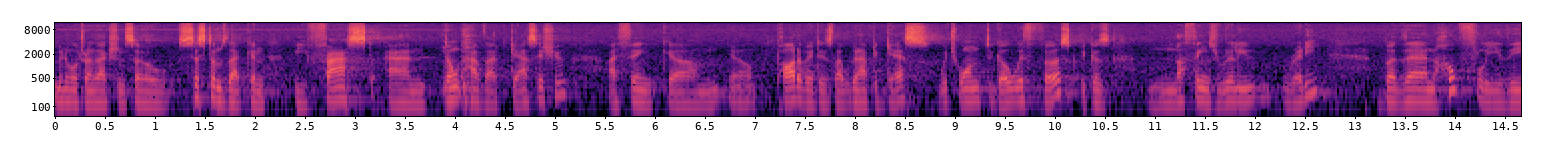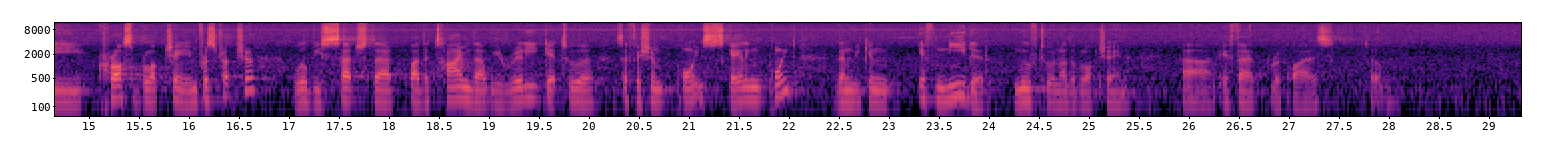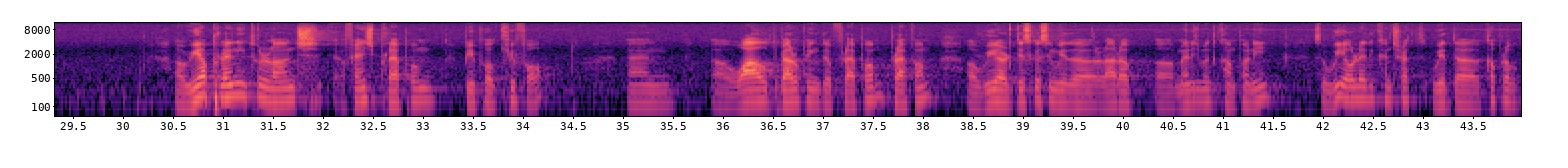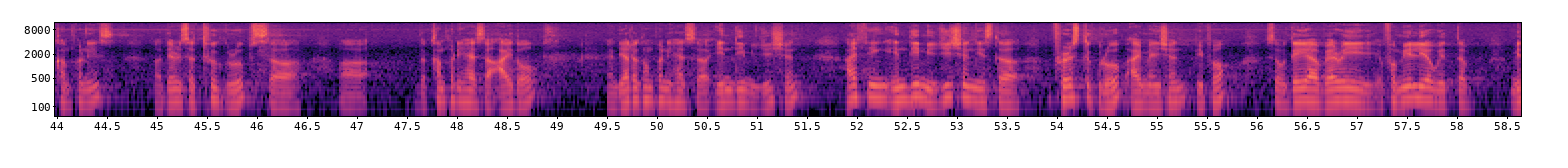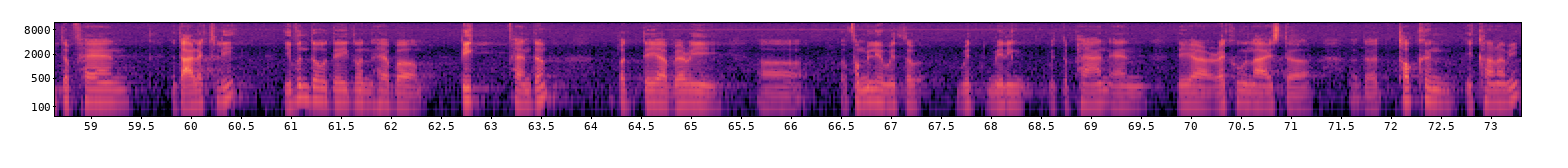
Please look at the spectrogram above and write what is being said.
minimal transaction. So systems that can be fast and don't have that gas issue I think um, you know part of it is that we're going to have to guess which one to go with first because nothing's really ready. But then hopefully the cross-blockchain infrastructure will be such that by the time that we really get to a sufficient point, scaling point, then we can, if needed, move to another blockchain uh, if that requires. So. Uh, we are planning to launch a French platform before Q4. And uh, while developing the platform, platform uh, we are discussing with a lot of uh, management company. So we already contract with a couple of companies. Uh, there is a two groups. Uh, uh, the company has an idol, and the other company has an indie musician. I think indie musician is the first group I mentioned before. So they are very familiar with the with the fan directly, even though they don't have a big fandom, but they are very uh, familiar with the with meeting with the fan and they are recognized the the token economy.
